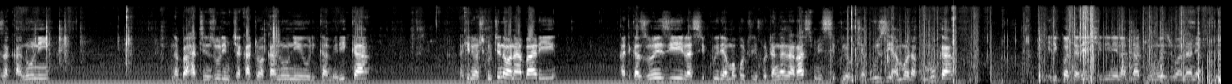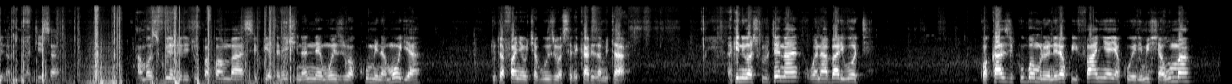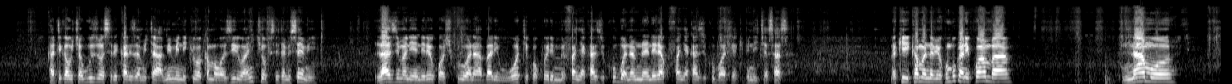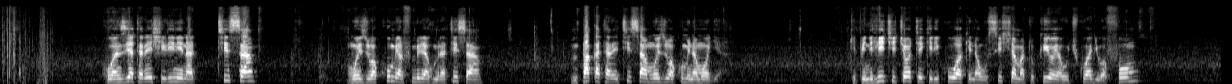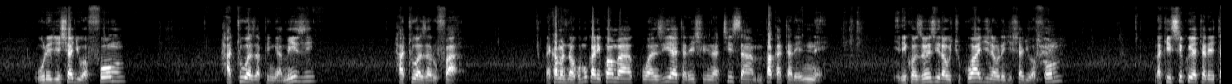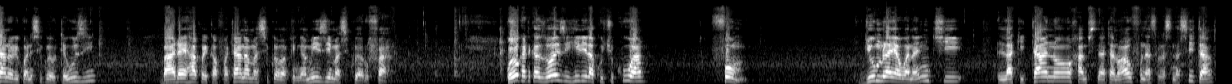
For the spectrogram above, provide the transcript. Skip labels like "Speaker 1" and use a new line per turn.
za kanuni, na bahati nzuri mchakato wa kanuni ulikamilika. Lakini washukuru tena wanahabari katika zoezi la siku ile ambapo tulipotangaza rasmi siku ya uchaguzi ambayo nakumbuka ilikuwa tarehe 23 mwezi wa 8 2019, ambayo siku ile ndio ilitupa kwamba siku ya tarehe 24 mwezi wa kumi na moja tutafanya uchaguzi wa serikali za mitaa. Lakini washukuru tena wanahabari wote kwa kazi kubwa mlioendelea kuifanya ya kuelimisha umma katika uchaguzi wa serikali za mitaa. Mimi nikiwa kama waziri wa nchi ofisi ya TAMISEMI lazima niendelee kuwashukuru wanahabari wote, kwa kweli mmefanya kazi kubwa na mnaendelea kufanya kazi kubwa katika kipindi cha sasa. Lakini kama ninavyokumbuka ni kwamba mnamo kuanzia tarehe ishirini na tisa mwezi wa kumi elfu mbili na kumi na tisa mpaka tarehe tisa mwezi wa kumi na moja kipindi hichi chote kilikuwa kinahusisha matukio ya uchukuaji wa fomu, urejeshaji wa fomu, hatua za pingamizi, hatua za rufaa. Na kama tunakumbuka ni kwamba kuanzia tarehe 29 mpaka tarehe 4 ilikuwa zoezi la uchukuaji na urejeshaji wa fomu, lakini siku ya tarehe tano ilikuwa ni siku ya uteuzi. Baadaye hapo ikafuatana masiku ya mapingamizi, masiku ya rufaa. Kwa hiyo katika zoezi hili la kuchukua fomu jumla ya wananchi laki tano hamsini na tano elfu na thelathini na sita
